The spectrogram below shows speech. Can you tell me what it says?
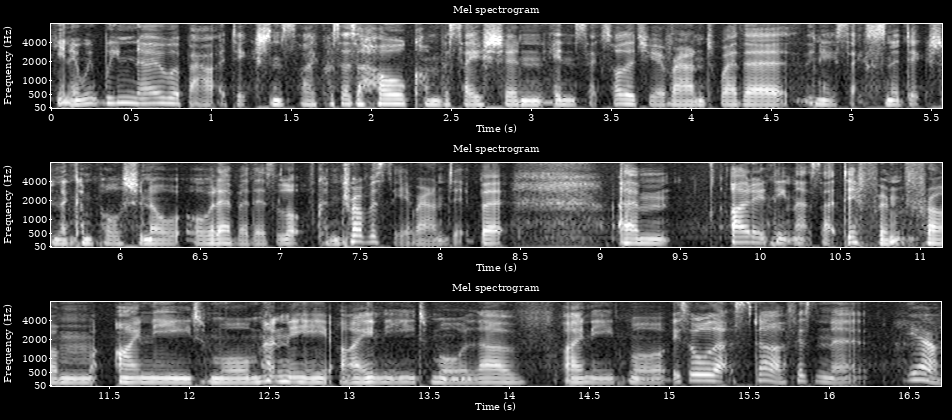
You know, we, we know about addiction cycles. There's a whole conversation in sexology around whether you know sex is an addiction, a compulsion, or, or whatever. There's a lot of controversy around it, but um, I don't think that's that different from I need more money, I need more love, I need more. It's all that stuff, isn't it? Yeah.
